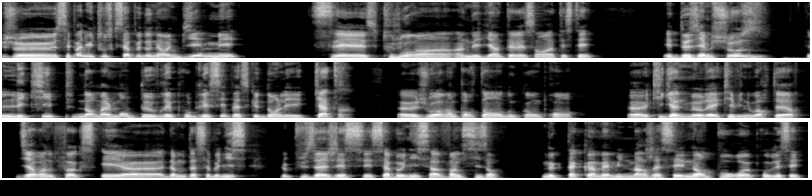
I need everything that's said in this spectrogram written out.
Je sais pas du tout ce que ça peut donner en NBA, mais c'est toujours un, un intéressant à tester. Et deuxième chose, l'équipe normalement devrait progresser parce que dans les quatre euh, joueurs importants, donc quand on prend euh, Keegan Murray, Kevin Warter, Diaron Fox et euh, Damonta Sabonis, le plus âgé c'est Sabonis à 26 ans. Donc tu as quand même une marge assez énorme pour euh, progresser.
